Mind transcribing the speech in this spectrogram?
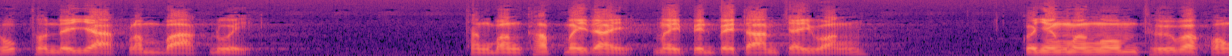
ทุกข์ทนได้ยากลำบากด้วย ทั้งบังคับไม่ได้ ไม่เป็นไปตามใจหวัง ก็ยังมางมถือว่าของ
